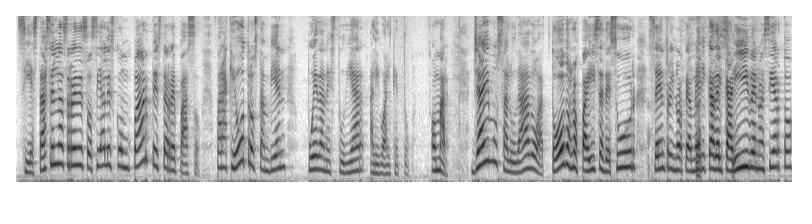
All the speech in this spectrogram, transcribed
si estás en las redes sociales, comparte este repaso para que otros también puedan estudiar al igual que tú. Omar, ya hemos saludado a todos los países de Sur, Centro y Norteamérica, del Caribe, ¿no es cierto?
